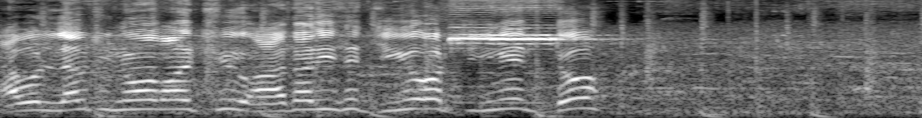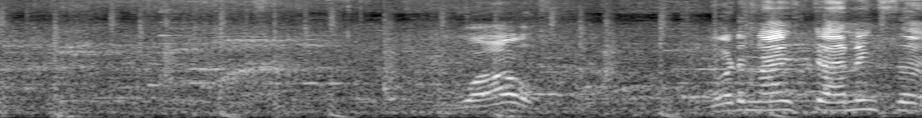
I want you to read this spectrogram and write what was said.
I would love to know about you. आज़ादी से जियो और जीने दो. Wow, what a nice timing, sir.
